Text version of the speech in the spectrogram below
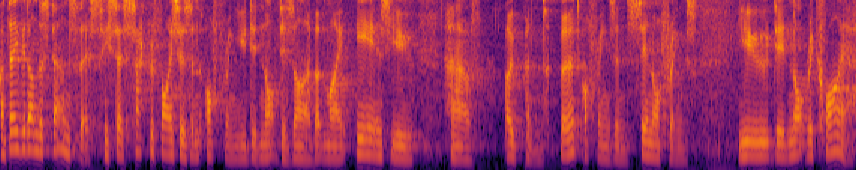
And David understands this. He says, Sacrifice is an offering you did not desire, but my ears you have opened. Burnt offerings and sin offerings you did not require.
